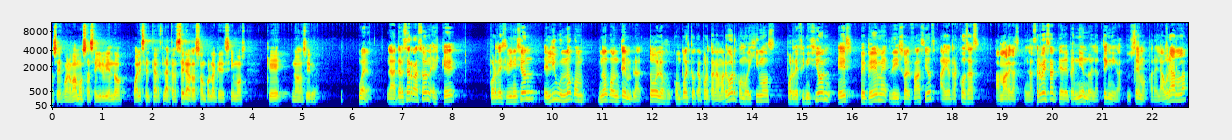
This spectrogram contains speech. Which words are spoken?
Sé, bueno, vamos a seguir viendo cuál es la tercera razón por la que decimos que no nos sirve. Bueno, la tercera razón es que, por definición, el IBU no, contempla todos los compuestos que aportan amargor, como dijimos, por definición es ppm de isoalfacios. Hay otras cosas amargas en la cerveza que dependiendo de la técnica que usemos para elaborarla,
